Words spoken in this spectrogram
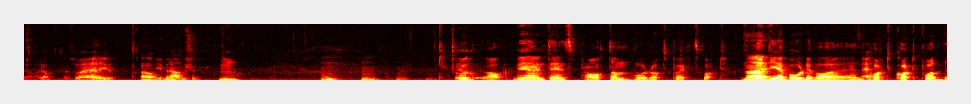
Ja, ja, så är det ju Ja. i branschen. Mm. Och, ja, vi har inte ens pratat om hårdrock på export. Nej. Det borde vara en Nej. kort, kort podd.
